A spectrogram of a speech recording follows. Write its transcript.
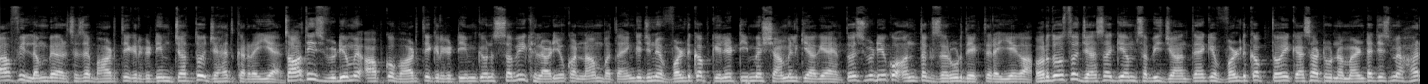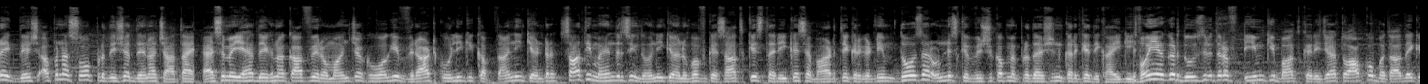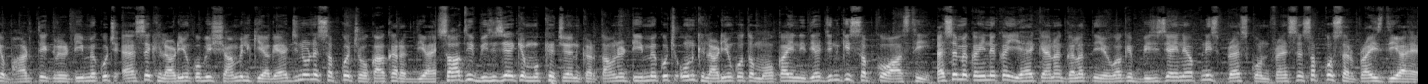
काफ़ी लंबे अरसे से भारतीय क्रिकेट टीम जद्दोजहद कर रही है। साथ ही इस वीडियो में आपको भारतीय क्रिकेट टीम के उन सभी सभी खिलाड़ियों का नाम बताएँगे, जिन्हें वर्ल्ड कप के लिए टीम में शामिल किया गया है। तो इस वीडियो को अंत तक ज़रूर देखते रहिएगा। और दोस्तों, जैसा की हम सभी जानते हैं की वर्ल्ड कप तो एक ऐसा टूर्नामेंट है जिसमें हर एक देश अपना सौ प्रतिशत देना चाहता है। ऐसे में यह देखना काफ़ी रोमांचक होगा की विराट कोहली की कप्तानी के अंडर साथ ही महेंद्र सिंह धोनी के अनुभव के साथ किस तरीके ऐसी भारतीय क्रिकेट टीम दो हज़ार उन्नीस के विश्व कप में प्रदर्शन करके दिखाएगी। वही अगर दूसरी तरफ़ टीम की बात करी जाए तो आपको बता दें कि भारतीय क्रिकेट टीम में कुछ ऐसे खिलाड़ियों को भी शामिल किया गया है, जिन्होंने सबको चौंका कर रख दिया है। साथ ही बीसीसीआई के मुख्य चयनकर्ताओं ने टीम में कुछ उन खिलाड़ियों को तो मौका ही नहीं दिया जिनकी सबको आस थी। ऐसे में कहीं ना कहीं यह कहना गलत नहीं होगा कि बीसीसीआई ने अपनी इस प्रेस कॉन्फ्रेंस से सबको सरप्राइज़ दिया है।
